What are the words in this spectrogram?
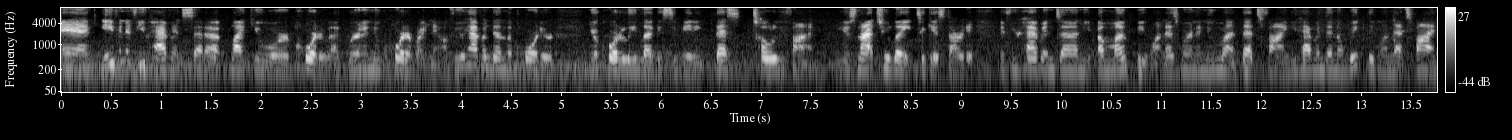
And even if you haven't set up like your quarter, like we're in a new quarter right now, if you haven't done the quarter, your quarterly legacy meeting, that's totally fine. It's not too late to get started. If you haven't done a monthly one, as we're in a new month, that's fine. You haven't done a weekly one, that's fine.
